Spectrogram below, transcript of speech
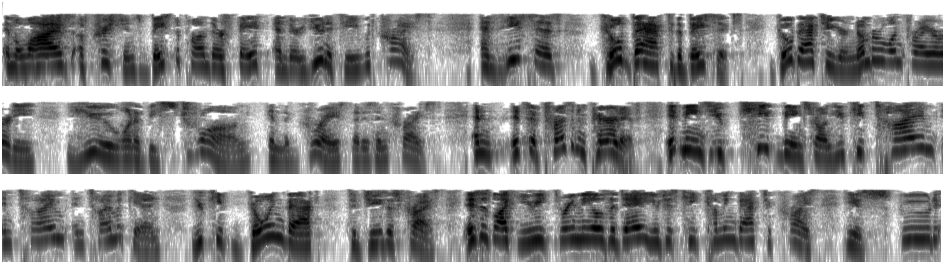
in the lives of Christians based upon their faith and their unity with Christ. And He says, go back to the basics. Go back to your number one priority. You want to be strong in the grace that is in Christ. And it's a present imperative. It means you keep being strong. You keep time and time and time again, you keep going back to Jesus Christ. This is like you eat three meals a day, you just keep coming back to Christ. He is food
